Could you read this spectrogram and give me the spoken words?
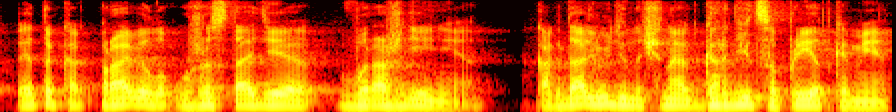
– это, как правило, уже стадия вырождения – когда люди начинают гордиться предками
